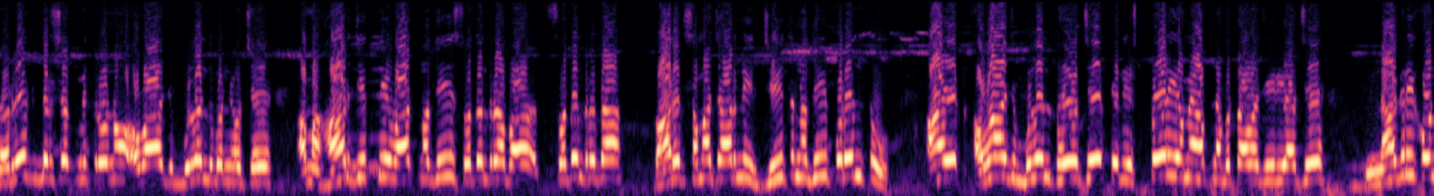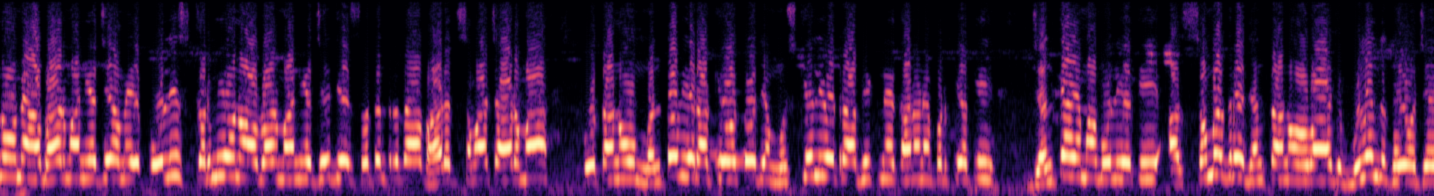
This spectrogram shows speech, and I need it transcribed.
દરેક દર્શક મિત્રોનો અવાજ બુલંદ બન્યો છે. આમાં હાર જીતની વાત નથી, સ્વતંત્ર સ્વતંત્રતા ભારત સમાચારની જીત નથી, પરંતુ આ એક અવાજ બુલંદ થયો છે. તેની સ્ટોરી અમે આપને બતાવવા જઈ રહ્યા છે. નાગરિકોનો અમે આભાર માનીએ છીએ. અમે પોલીસ કર્મીઓનો આભાર માનીએ છીએ જે સ્વતંત્રતા ભારત સમાચારમાં પોતાનો મંતવ્ય રાખ્યો હતો જે મુશ્કેલીઓ ટ્રાફિકને કારણે પડતી હતી. જનતા એમાં બોલી હતી, આ સમગ્ર જનતાનો અવાજ બુલંદ થયો છે.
